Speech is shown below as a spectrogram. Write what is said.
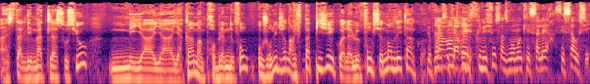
installe des matelas sociaux, mais il y a, il y a- il y a quand même un problème de fond. Aujourd'hui, les gens n'arrivent pas à piger quoi, le fonctionnement de l'État. Quoi. Le problème, La c'est que la rentrée- redistribution, ça se voit moins que les salaires. C'est ça aussi.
